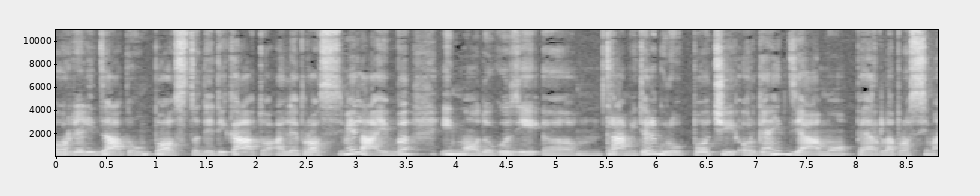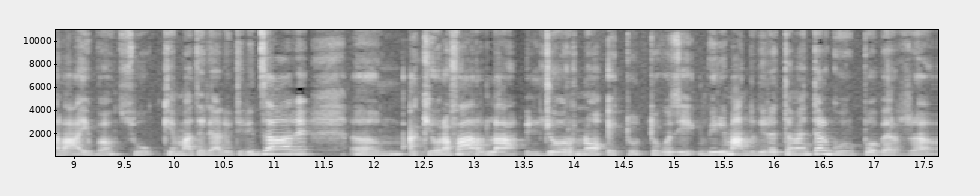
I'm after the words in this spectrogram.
ho realizzato un post dedicato alle prossime live in modo così ehm, tramite il gruppo ci organizziamo per la prossima live su che materiale utilizzare, ehm, a che ora farla, il giorno e tutto. Così vi rimando direttamente al gruppo per,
